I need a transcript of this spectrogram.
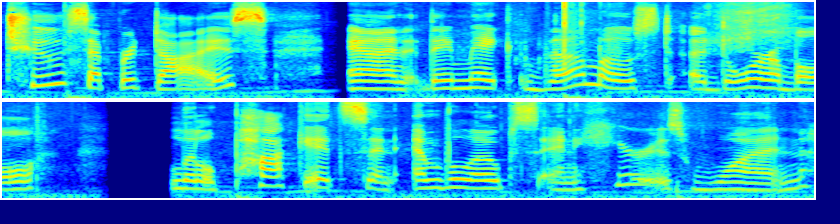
two separate dies and they make the most adorable little pockets and envelopes and here is one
